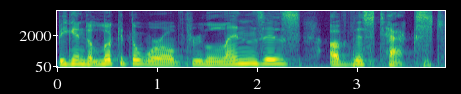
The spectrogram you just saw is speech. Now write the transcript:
begin to look at the world through lenses of this text,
